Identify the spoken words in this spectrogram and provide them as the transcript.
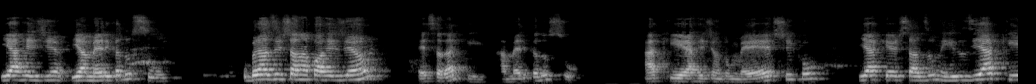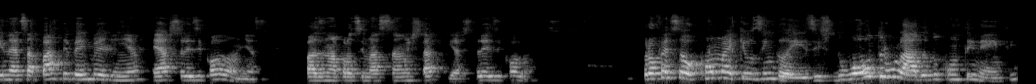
e a região e América do Sul. O Brasil está na qual região? Essa daqui, América do Sul. Aqui é a região do México e aqui é os Estados Unidos. E aqui nessa parte vermelhinha é as 13 colônias. Fazendo uma aproximação, está aqui as 13 colônias. Professor, como é que os ingleses do outro lado do continente,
